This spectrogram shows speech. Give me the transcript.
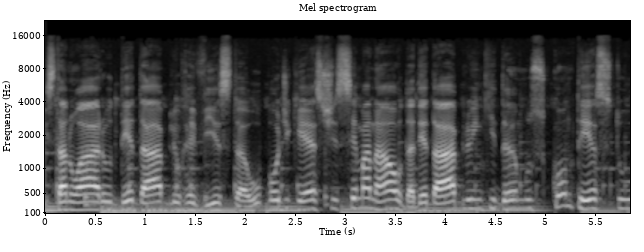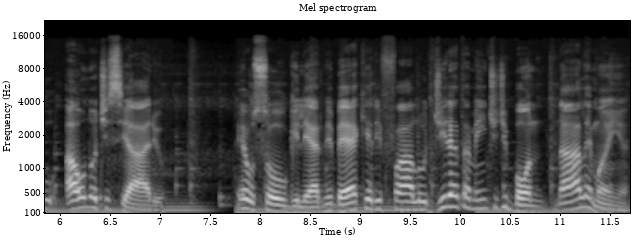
Está no ar o DW Revista, o podcast semanal da DW em que damos contexto ao noticiário. Eu sou o Guilherme Becker e falo diretamente de Bonn, na Alemanha.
